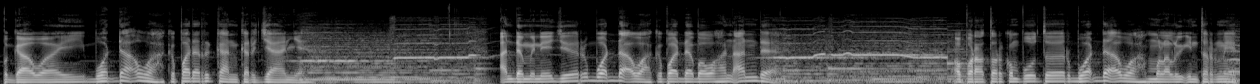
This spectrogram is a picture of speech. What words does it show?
Pegawai buat dakwah kepada rekan kerjanya. Anda manajer buat dakwah kepada bawahan Anda. Operator komputer buat dakwah melalui internet.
